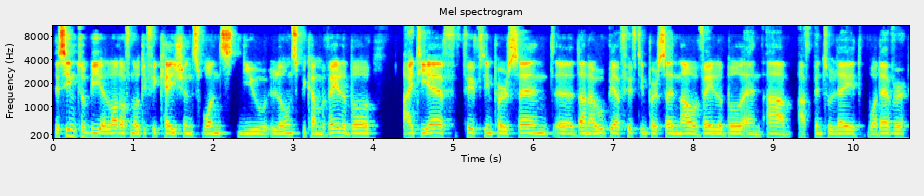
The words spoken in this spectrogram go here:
there seem to be a lot of notifications once new loans become available ITF 15%, uh, DanaRupiah 15% now available, and uh, I've been too late, whatever.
